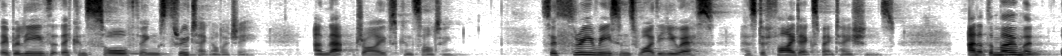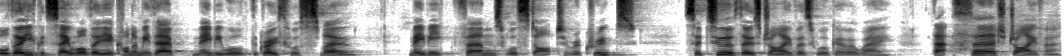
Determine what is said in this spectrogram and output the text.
They believe that they can solve things through technology and that drives consulting. So, three reasons why the US has defied expectations. And at the moment, although you could say, well, the economy there, maybe will, the growth will slow, maybe firms will start to recruit, so two of those drivers will go away. That third driver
